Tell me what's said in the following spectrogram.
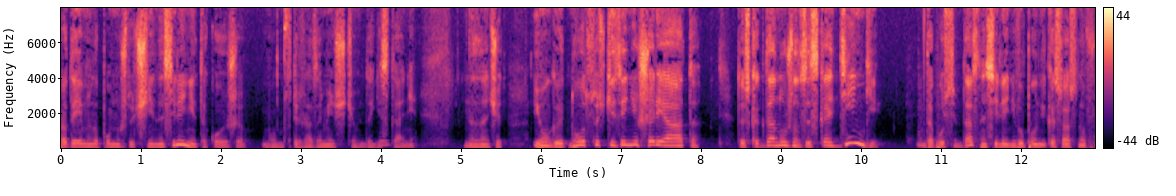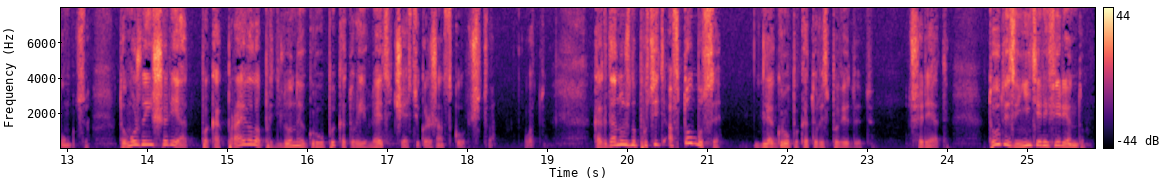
Правда, я ему напомню, что Чечне население такое же, в три раза меньше, чем в Дагестане. Значит, и он говорит, ну вот с точки зрения шариата, то есть когда нужно взыскать деньги, допустим, да, с населения, выполнить государственную функцию, то можно и шариат, как правило, определенные группы, которые являются частью гражданского общества. Вот. Когда нужно пустить автобусы для группы, которые исповедуют шариат, тут, извините, референдум.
